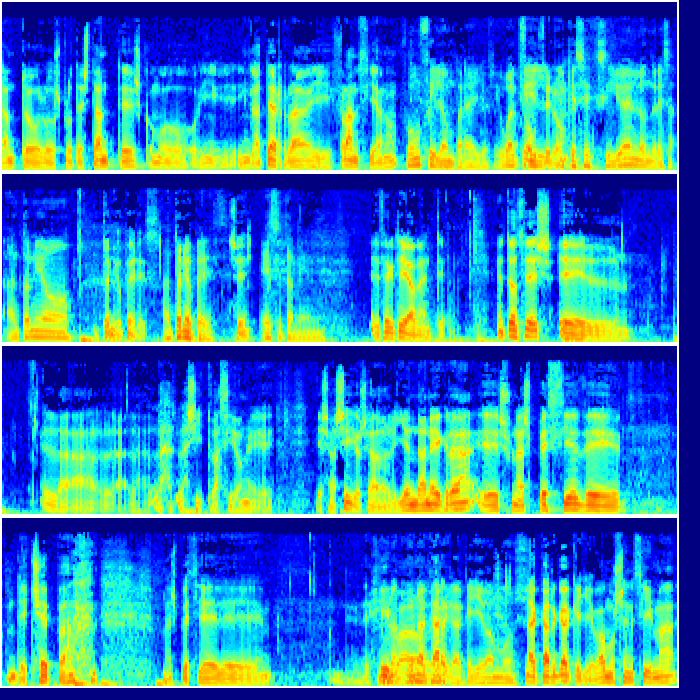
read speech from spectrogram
tanto los protestantes como Inglaterra y Francia, ¿no? Fue un filón para ellos, igual que el, el, que se exilió en Londres, Antonio Antonio Pérez. Antonio Pérez. Sí. Ese también. Efectivamente. Entonces, el, la, la, la, la situación es, es, así. O sea, la leyenda negra es una especie de, de chepa, una especie de, de, jiba, una, una, carga que llevamos. La carga que llevamos encima,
